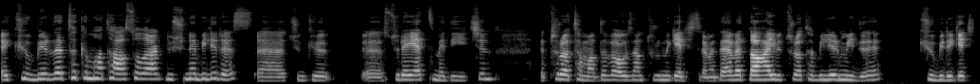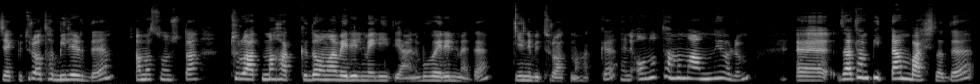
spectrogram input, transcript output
e, Q1'de takım hatası olarak düşünebiliriz. E, çünkü e, süre yetmediği için e, tur atamadı ve o yüzden turunu geliştiremedi. Evet daha iyi bir tur atabilir miydi? Q1'i geçecek bir tur atabilirdi. Ama sonuçta tur atma hakkı da ona verilmeliydi yani. Bu verilmedi. Yeni bir tur atma hakkı. Hani onu tamam anlıyorum. Ee, zaten pitten başladı.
